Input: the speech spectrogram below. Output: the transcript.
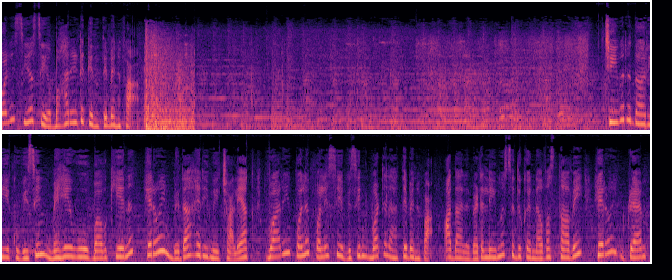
පොලිසිය සිය බහරයට ගෙන තිබෙනවා. චීවරධාරියෙකු විසින් මෙහෙය වූ බව කියන හෙරොයින් බෙදා හැරීමේ ජලයක් වාරියපොළ පොලිසිය විසින් වටලා තිබෙනවා. අදාළ වැටලීම සිදු කරන අවස්ථාවේ හෙරොයින් ග්‍රෑම්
